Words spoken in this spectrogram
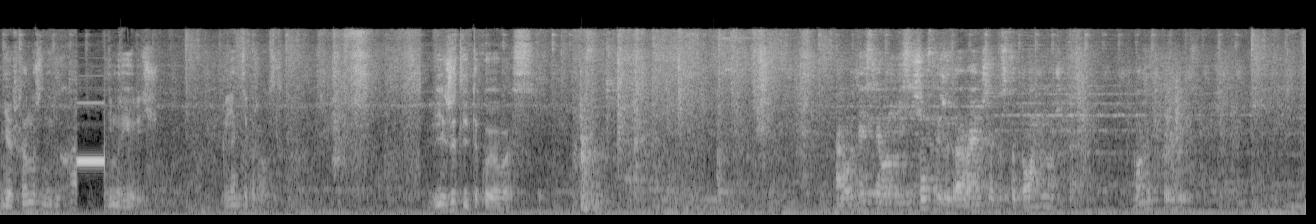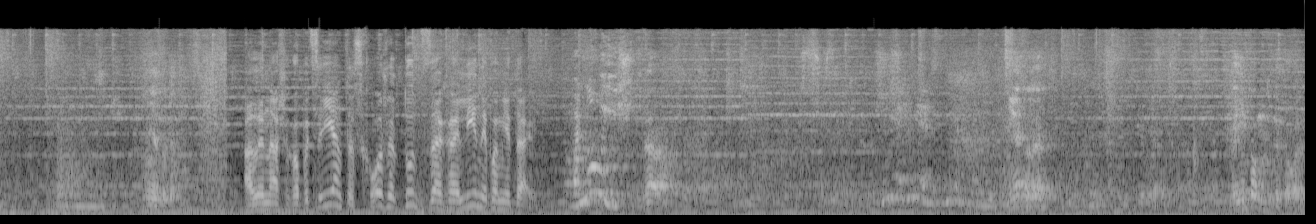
Нам нужен Владимир Владимир Юрьевич. Гляньте, пожалуйста. Лежит ли такой у вас? А вот если он не сейчас лежит, а раньше поступал немножко, может такое быть? Нету, да? Але нашого пацієнта, схоже, тут взагалі не пам'ятають. Да. Нету, да? Вы не помните такого, да?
